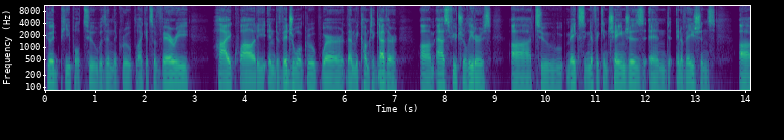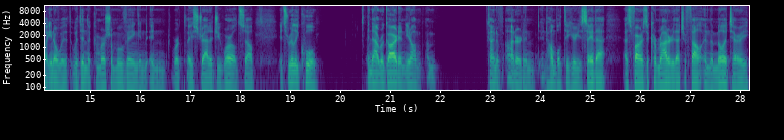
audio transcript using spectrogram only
good people too within the group. Like it's a very high quality individual group where then we come together um, as future leaders uh, to make significant changes and innovations, uh, you know, with, within the commercial moving and, and workplace strategy world. So it's really cool in that regard. And, you know, I'm, I'm kind of honored and, and humbled to hear you say that as far as the camaraderie that you felt in the military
